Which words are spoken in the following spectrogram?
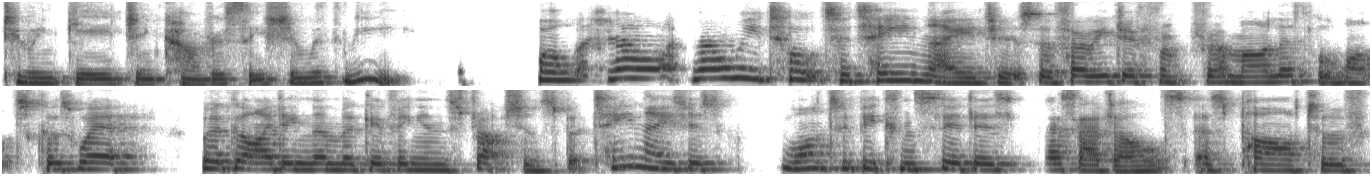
to engage in conversation with me well, how, how we talk to teenagers are very different from our little ones because we're we're guiding them, we're giving instructions, but teenagers want to be considered as adults as part of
